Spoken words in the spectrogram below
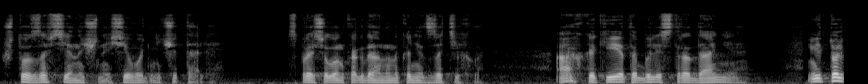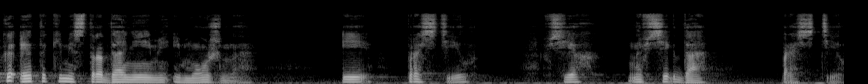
что за всеночные сегодня читали? Спросил он, когда она наконец затихла. Ах, какие это были страдания! Ведь только этакими страданиями и можно. И простил. Всех навсегда простил.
